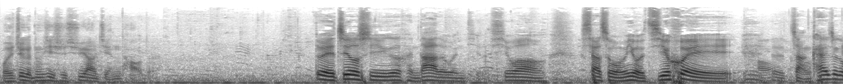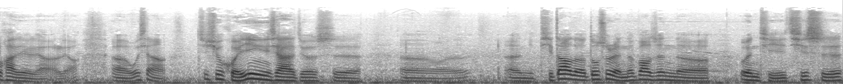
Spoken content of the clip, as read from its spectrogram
我觉得这个东西是需要检讨的。对，这又是一个很大的问题了。希望下次我们有机会呃展开这个话题聊一聊。呃，我想继续回应一下，就是嗯。呃呃，你提到的多数人的暴政的问题，其实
